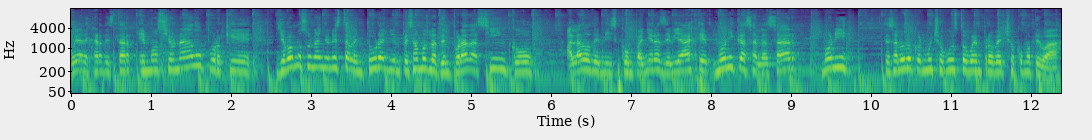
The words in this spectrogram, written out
voy a dejar de estar emocionado, porque llevamos un año en esta aventura y empezamos la temporada 5 al lado de mis compañeras de viaje, Mónica Salazar. Moni, te saludo con mucho gusto, buen provecho, ¿cómo te va?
